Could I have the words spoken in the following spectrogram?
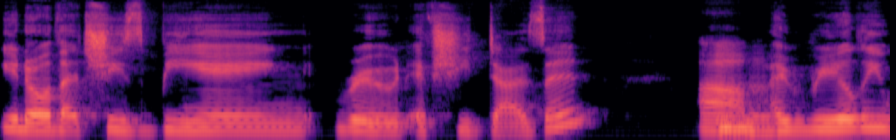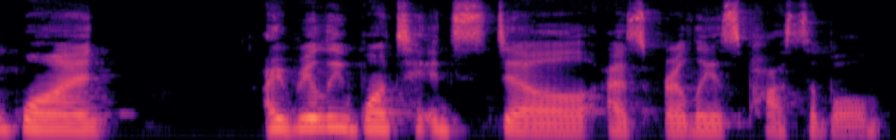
you know, that she's being rude if she doesn't. Um, Mhm. I really want, I really want to instill as early as possible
